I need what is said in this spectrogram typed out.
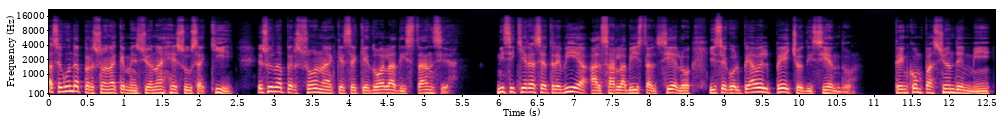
La segunda persona que menciona Jesús aquí es una persona que se quedó a la distancia. Ni siquiera se atrevía a alzar la vista al cielo y se golpeaba el pecho diciendo, Ten compasión de mí,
